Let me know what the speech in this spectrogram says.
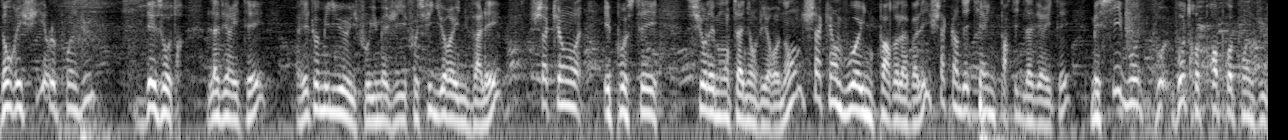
d'enrichir le point de vue des autres. La vérité, elle est au milieu, il faut imaginer, il faut se figurer une vallée, chacun est posté sur les montagnes environnantes, chacun voit une part de la vallée, chacun détient une partie de la vérité, mais si vo- vo- votre propre point de vue,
